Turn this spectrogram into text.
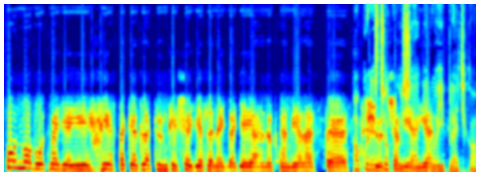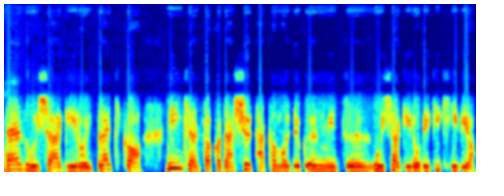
Pont ma volt megyei értekezletünk, és egyetlen egy megyei elnök nem jelezte. Akkor ez csak újságírói ilyen, plegyka. Ez újságírói plegyka, nincsen szakadás, sőt, hát ha mondjuk ön, mint újságíró végighívja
